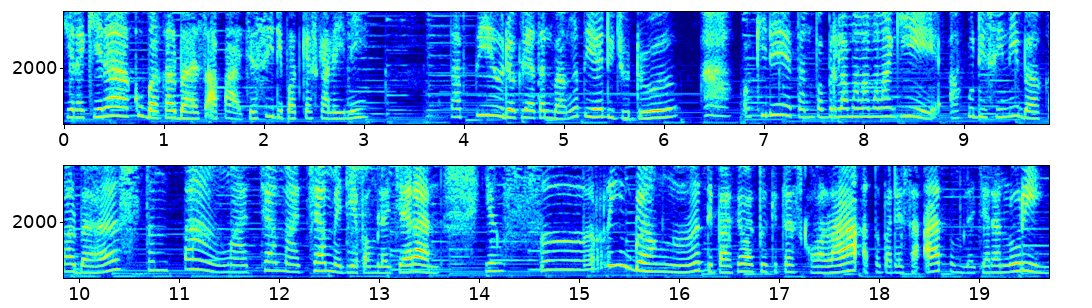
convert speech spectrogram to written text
Kira-kira aku bakal bahas apa aja sih di podcast kali ini? Tapi udah kelihatan banget ya di judul Oke deh, tanpa berlama-lama lagi, aku di sini bakal bahas tentang macam-macam media pembelajaran yang sering banget dipakai waktu kita sekolah atau pada saat pembelajaran luring.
